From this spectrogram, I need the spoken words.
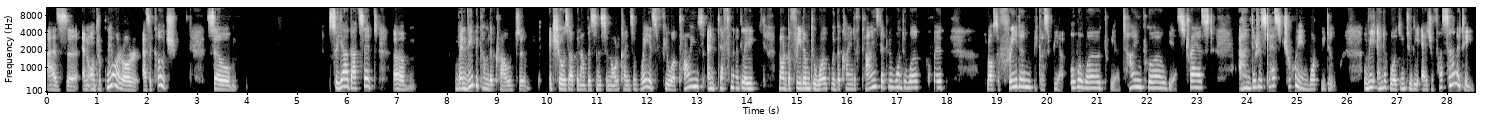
as uh, an entrepreneur or as a coach. So, so yeah, that's it. Um, when we become the crowd, uh, it shows up in our business in all kinds of ways fewer clients, and definitely not the freedom to work with the kind of clients that we want to work with, loss of freedom because we are overworked, we are time poor, we are stressed, and there is less joy in what we do. We end up working to the edge of our sanity.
